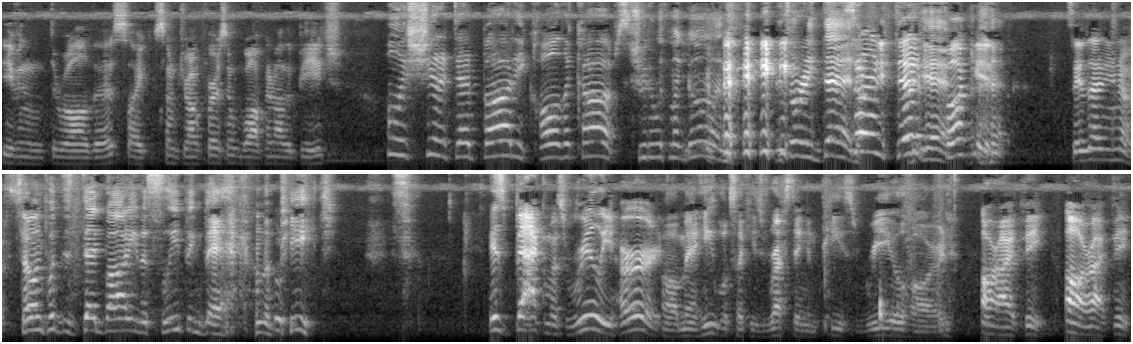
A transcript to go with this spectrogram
Even through all this, like some drunk person walking on the beach. Holy shit, a dead body! Call the cops. Shoot it with my gun. it's already dead. It's already dead. Yeah. Fuck it. Save that in your notes. Someone put this dead body in a sleeping bag on the beach. His back must really hurt. Oh man, he looks like he's resting in peace real hard. R.I.P. R.I.P.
